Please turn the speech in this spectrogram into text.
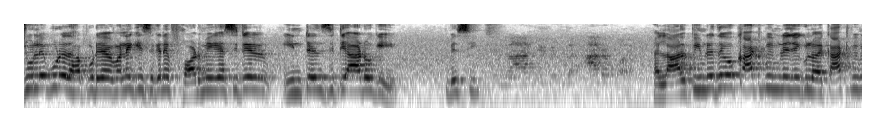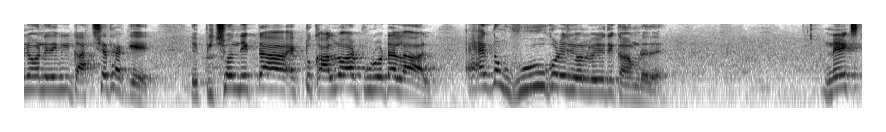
জ্বলে পুড়ে ধাপুড়ে মানে কি সেখানে ফর্মিক অ্যাসিডের ইন্টেন্সিটি আরও কি? বেশি। লাল পিঁপড়ে থেকেও কাঠ পিঁপড়ে যেগুলো হয়, কাঠ পিঁপড়ে মানে দেখবি গাছে থাকে। এই পিছন দিকটা একটু কালো আর পুরোটা লাল। একদম হু হু করে জ্বলবে যদি কামড়ে দেয়। নেক্সট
